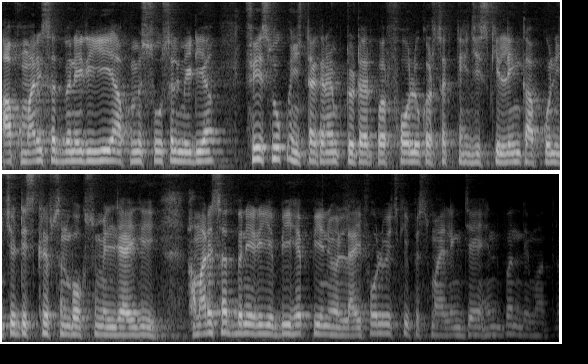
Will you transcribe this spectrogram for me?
आप हमारे साथ बने रहिए, आप हमें social media Facebook Instagram Twitter पर फॉलो कर सकते हैं, जिसकी लिंक आपको नीचे डिस्क्रिप्शन बॉक्स में मिल जाएगी। हमारे साथ बने रहिए be happy in your life always keep smiling जय हिंद, वंदे मातरम।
